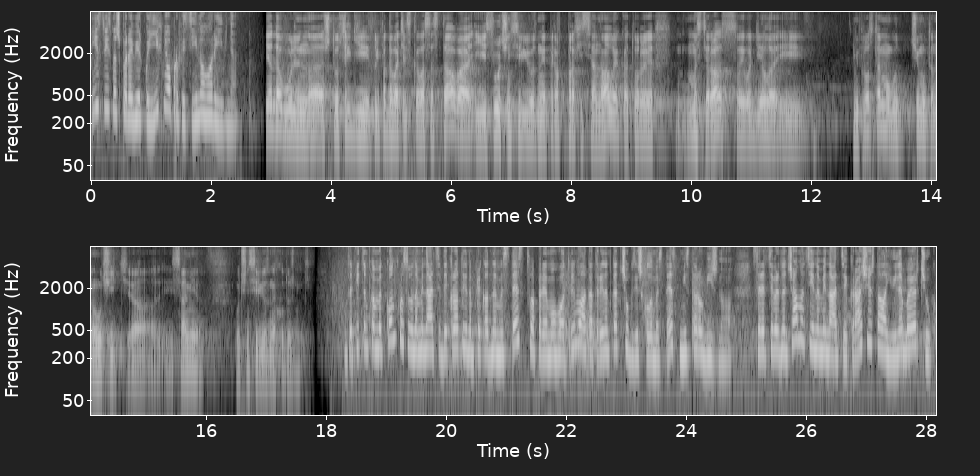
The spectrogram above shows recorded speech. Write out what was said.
і, звісно ж, перевірку їхнього професійного рівня. Я доволен, э, что среди преподавательского состава есть очень серьезные проф- профессионалы, которые мастера своего дела и не просто могут чему-то научить, а и сами очень серьезные художники. За підсумками конкурсу в номінації Декоративно-прикладне мистецтво перемогу отримала Катерина Ткачук зі школи мистецтв міста Рубіжного. Серед сєвєродончан у цій номінації кращою стала Юлія Боярчук.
